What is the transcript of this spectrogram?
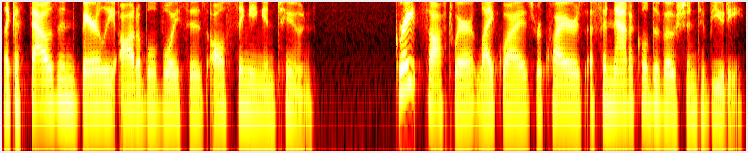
like a thousand barely audible voices all singing in tune. Great software, likewise, requires a fanatical devotion to beauty.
